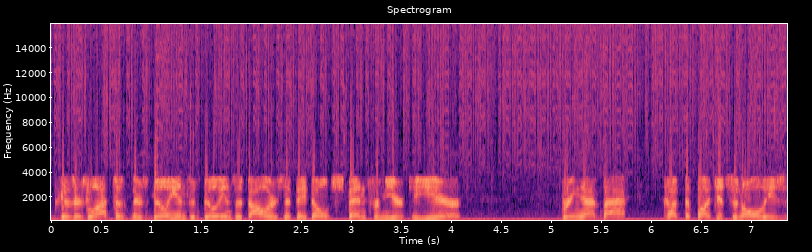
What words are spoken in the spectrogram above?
because there's lots of there's millions and billions of dollars that they don't spend from year to year. Bring that back. Cut the budgets in all these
